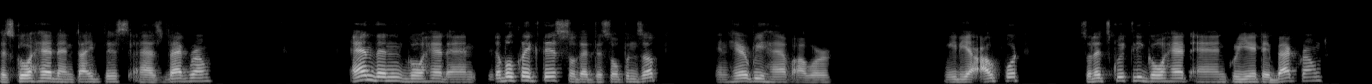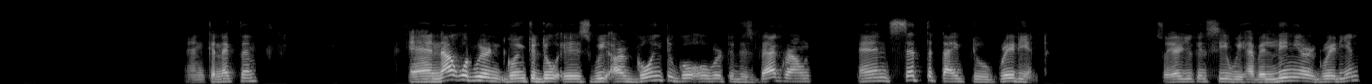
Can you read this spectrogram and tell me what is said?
Let's go ahead and type this as background. And then go ahead and double click this so that this opens up. And here we have our media output. So let's quickly go ahead and create a background and connect them. And now what we're going to do is we are going to go over to this background and set the type to gradient. So here you can see we have a linear gradient.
